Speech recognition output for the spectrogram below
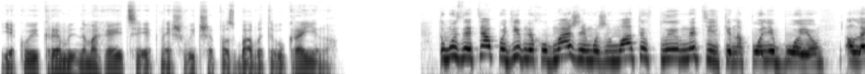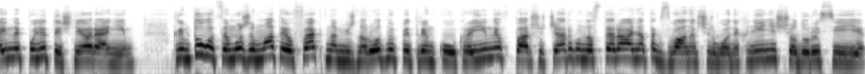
якої Кремль намагається якнайшвидше позбавити Україну. Тому зняття подібних обмежень може мати вплив не тільки на полі бою, але й на політичній арені. Крім того, це може мати ефект на міжнародну підтримку України, в першу чергу на стирання так званих червоних ліній щодо Росії,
